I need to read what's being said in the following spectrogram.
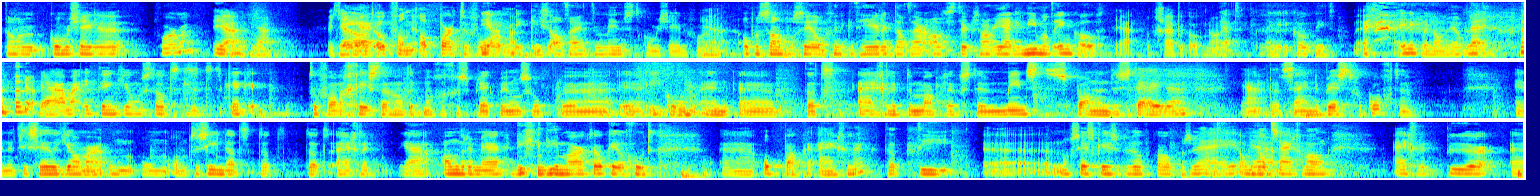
Dan een commerciële vormen? ja, Ja. Want jij Ja, ja, houdt ik- ook van aparte vormen. Ja, ik kies altijd de minst commerciële vormen. Ja. Op een sample sale vind ik het heerlijk dat daar alle stukjes hangen ja, die niemand inkoopt. Ja, dat begrijp ik ook nooit. Ja, nee, ik ook niet. Nee. En ik ben dan heel blij. Ja, maar ik denk jongens dat, dat- Kijk, toevallig gisteren had ik nog een gesprek bij ons op eh eh, Icom. En eh, dat eigenlijk de makkelijkste, minst spannende stijlen... Ja, dat zijn de best verkochte. En het is heel jammer om, om, om te zien dat, dat, dat eigenlijk ja, andere merken die die markt ook heel goed eh, oppakken eigenlijk. Dat die eh, nog zes keer zoveel verkopen als wij. Omdat Ja. zij gewoon eigenlijk puur... ehm,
